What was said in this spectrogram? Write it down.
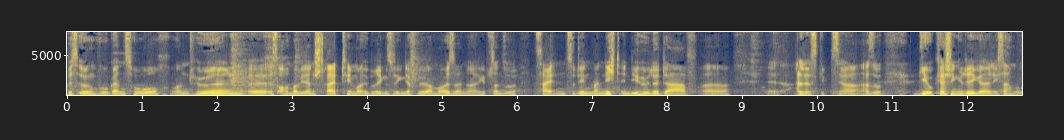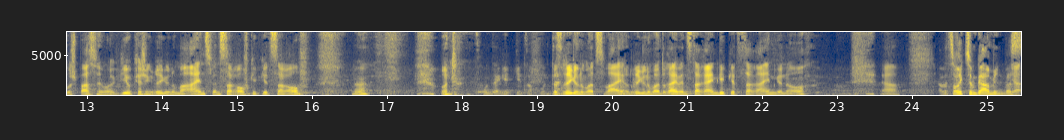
bis irgendwo ganz hoch und Höhlen äh, ist auch immer wieder ein Streitthema übrigens wegen der Fledermäuse. Ne? Da gibt's dann so Zeiten, zu denen man nicht in die Höhle darf. Äh, äh, alles gibt's ja. Also Geocaching-Regeln, ich sage mal so Spaß, Geocaching-Regel Nummer eins, wenn es darauf geht, geht's darauf. Ne? Und Runter geht, geht's auch runter. das ist Regel Nummer zwei und Regel Nummer drei, wenn es da reingeht, geht's da rein, genau. Ja. Aber zurück zum Garmin. Was? Ja,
